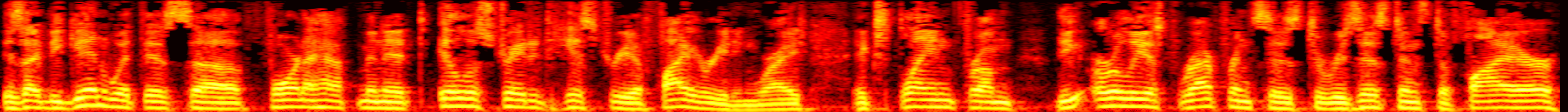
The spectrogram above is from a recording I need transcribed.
is I begin with this uh, four and a half minute illustrated history of fire eating, I explain from the earliest references to resistance to fire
